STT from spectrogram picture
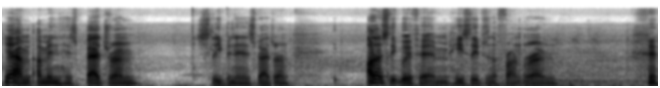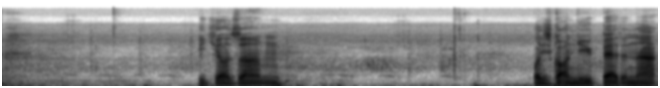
yeah, I'm, I'm in his bedroom, sleeping in his bedroom. I don't sleep with him. He sleeps in the front room. because, um, Well, he's got a new bed and that.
